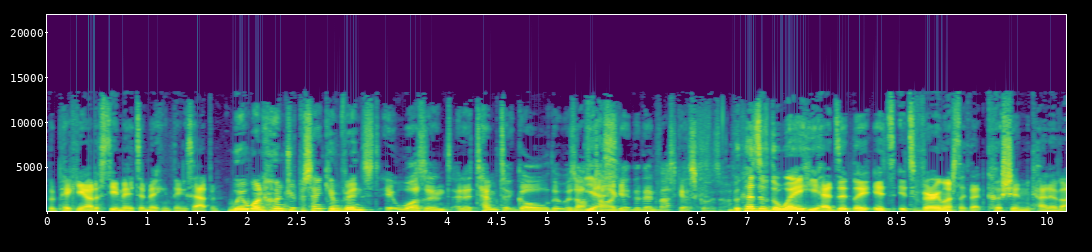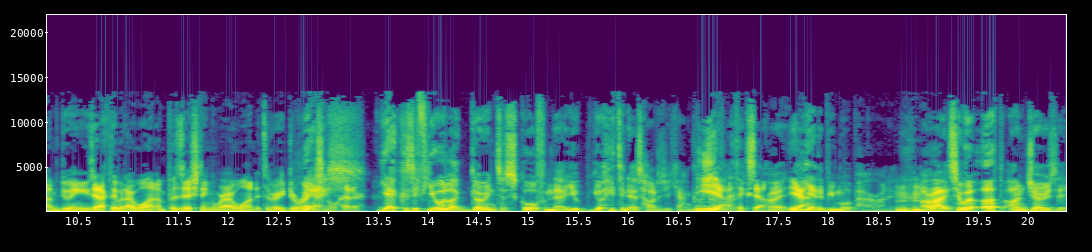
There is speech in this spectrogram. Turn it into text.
but picking out his teammates and making things happen. We're 100% convinced it wasn't an attempt at goal that was off Yes. target that then Vasquez scores off. because of the way he heads it, it's it's very much like that cushion kind of. I'm doing exactly what I want. I'm positioning it where I want. It's a very directional Yes. header. Yeah, because if you're like going to score from there, you're, you're hitting it as hard as you can. Yeah, I think so. Right? Yeah. Mm-hmm. yeah, there'd be more power on it. All right, so we're up on Jozy.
